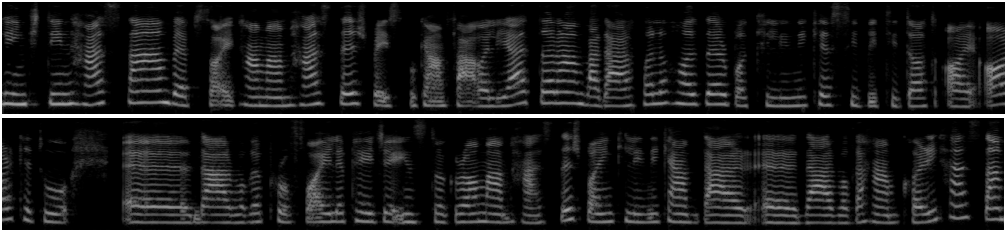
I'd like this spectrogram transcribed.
لینکدین هستم وبسایت هم هم هستش فیسبوک هم فعالیت دارم و در حال حاضر با کلینیک cbt.ir که تو در واقع profile page اینستاگرام هم هستش با این کلینیک هم در در واقع همکاری هستم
